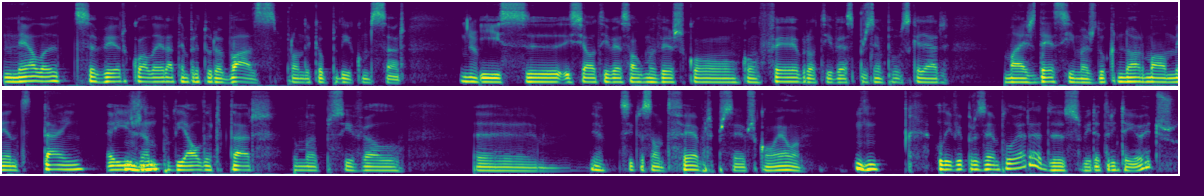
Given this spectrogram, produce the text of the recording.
nela de saber qual era a temperatura base para onde é que eu podia começar. Não. E se, e se ela tivesse alguma vez com, com febre ou tivesse, por exemplo, se calhar mais décimas do que normalmente tem, aí já Uhum. me podia alertar de uma possível eh, Yeah. situação de febre, percebes? Com ela. Uhum. Olivia, por exemplo, era de subir a 38.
